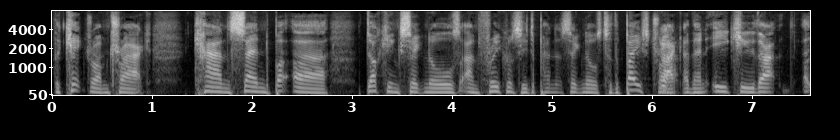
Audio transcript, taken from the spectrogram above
the kick drum track can send uh, ducking signals and frequency dependent signals to the bass track yeah. and then EQ that uh,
